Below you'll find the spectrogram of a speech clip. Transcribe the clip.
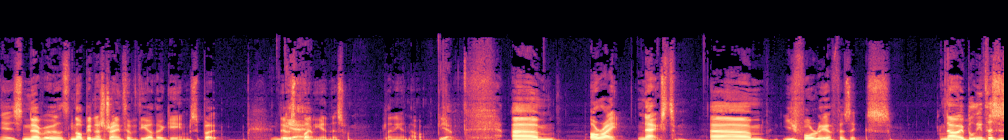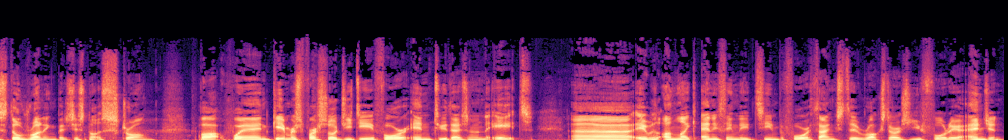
it's never it's not been a strength of the other games, but there's Yeah. plenty in this one. Plenty in that one. yeah. Um, all right, next. Um, Euphoria physics. Now, I believe this is still running, but it's just not as strong. But when gamers first saw GTA 4 in 2008, uh, it was unlike anything they'd seen before thanks to Rockstar's Euphoria engine.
